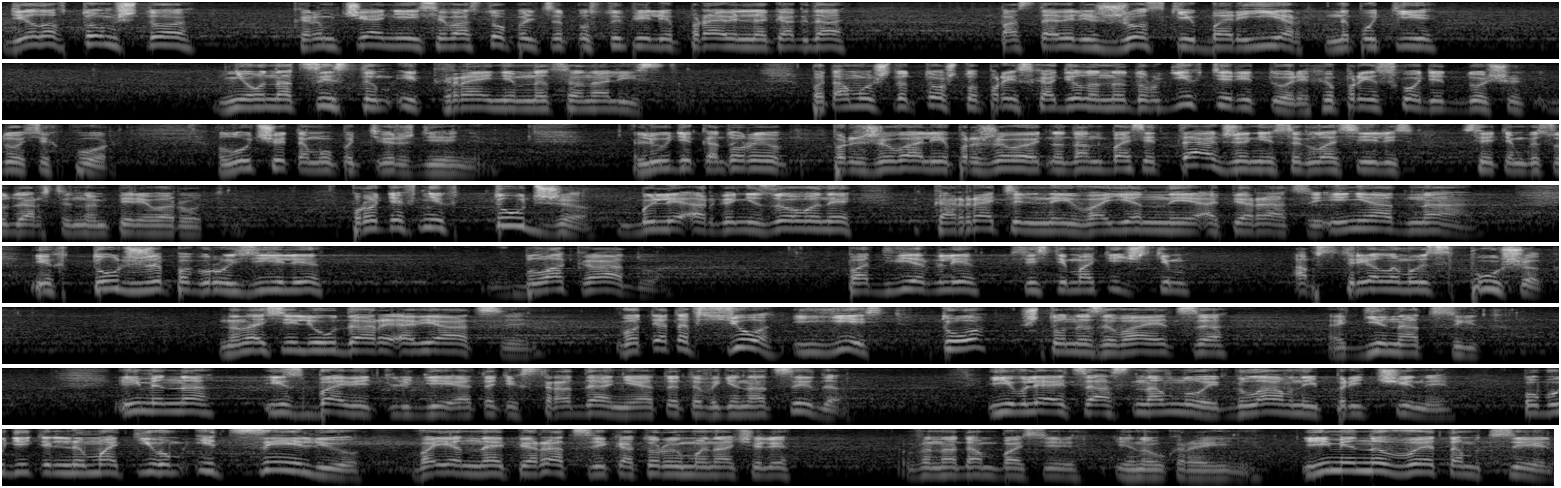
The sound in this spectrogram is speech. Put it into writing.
Дело в том, что крымчане и севастопольцы поступили правильно, когда поставили жесткий барьер на пути неонацистам и крайним националистам. Потому что то, что происходило на других территориях и происходит до сих, до сих пор, лучшее тому подтверждение. Люди, которые проживали и проживают на Донбассе, также не согласились с этим государственным переворотом. Против них тут же были организованы карательные военные операции. И не одна. Их тут же погрузили в блокаду, подвергли систематическим обстрелам из пушек, наносили удары авиации. Вот это все и есть то, что называется геноцид. Именно избавить людей от этих страданий, от этого геноцида является основной, главной причиной, побудительным мотивом и целью военной операции, которую мы начали на Донбассе и на Украине. Именно в этом цель.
